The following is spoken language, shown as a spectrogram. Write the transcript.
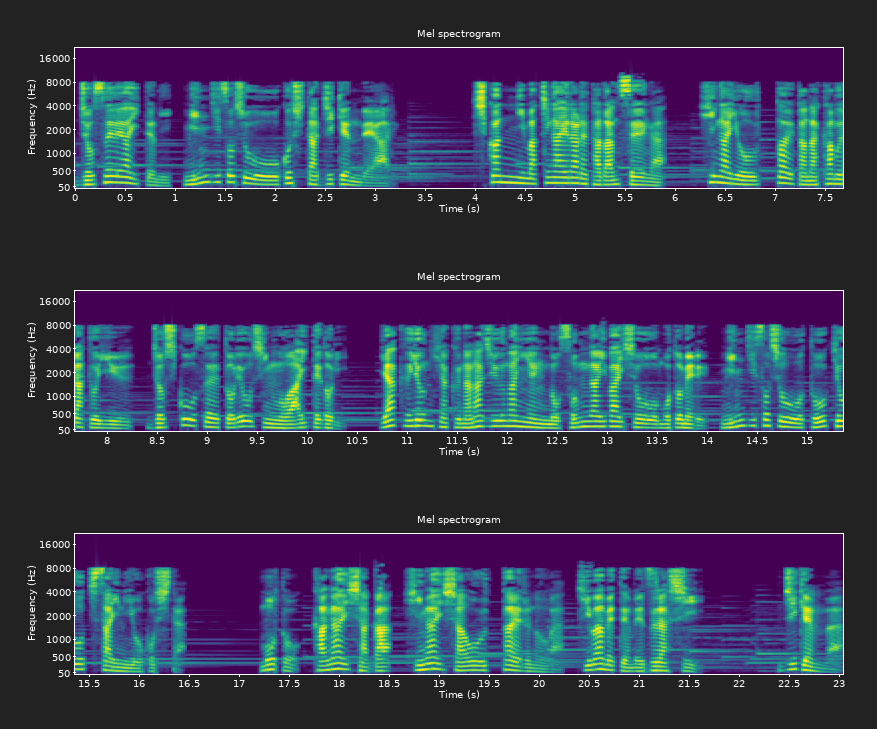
女性相手に民事訴訟を起こした事件である。痴漢に間違えられた男性が被害を訴えた中村という女子高生と両親を相手取り約470万円の損害賠償を求める民事訴訟を東京地裁に起こした。元加害者が被害者を訴えるのは極めて珍しい。事件は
